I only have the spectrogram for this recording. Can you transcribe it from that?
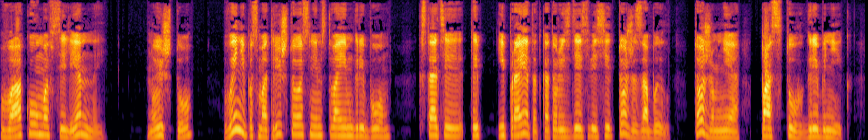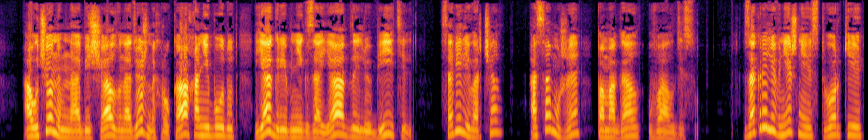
вакуума Вселенной. Ну и что? Вы не посмотри, что с ним, с твоим грибом. Кстати, ты и про этот, который здесь висит, тоже забыл. Тоже мне пастух-грибник. А ученым наобещал, в надежных руках они будут. Я грибник заядлый, любитель. Савелий ворчал, а сам уже помогал Валдису. Закрыли внешние створки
